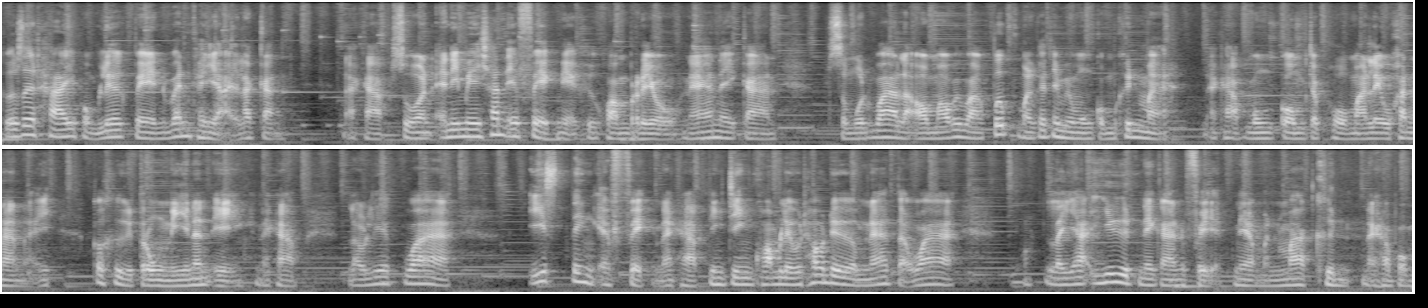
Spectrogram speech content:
cursor type ผมเลือกเป็นแว่นขยายละกัน นะครับส่วน animation effect เนี่ยคือความเร็วนะในการสมมุติว่าเราเอาเมาส์ไปวางปุ๊บมันก็จะมีวงกลมขึ้นมานะครับวงกลมจะโผล่มาเร็วขนาดไหน ก็คือตรงนี้นั่นเองนะครับเราเรียกว่า easting effect นะครับจริงๆ ความเร็วเท่าเดิมนะแต่ว่าระยะยืดในการเฟดเนี่ยมันมากขึ้นนะครับผม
